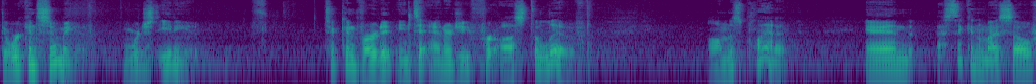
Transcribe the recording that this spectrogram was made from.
that we're consuming it and we're just eating it to convert it into energy for us to live on this planet. And I was thinking to myself,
